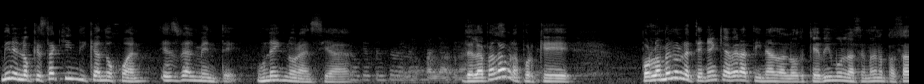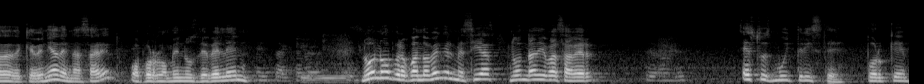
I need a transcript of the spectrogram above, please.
Miren, lo que está aquí indicando Juan es realmente una ignorancia De la la- palabra. porque por lo menos le tenían que haber atinado a lo que vimos la semana pasada de que venía de Nazaret, o por lo menos de Belén. No, no, pero cuando venga el Mesías, no, nadie va a saber. Esto es muy triste. ¿Por qué?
